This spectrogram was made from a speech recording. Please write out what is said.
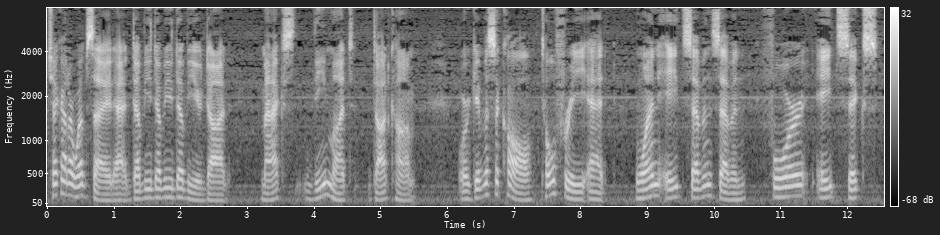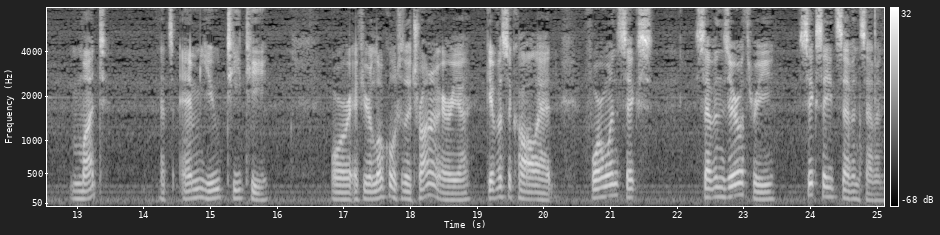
check out our website at www.maxthemutt.com or give us a call toll free at 1 877 486 MUTT. That's M U T T. Or if you're local to the Toronto area, give us a call at 416 703 6877.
